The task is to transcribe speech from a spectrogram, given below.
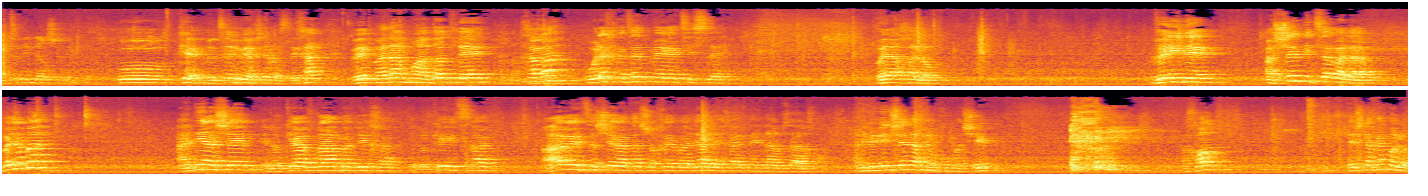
יוצא מבאר שבע. הוא, כן, הוא יוצא מבאר שבע, סליחה, ופניו מועדות לחרן, הוא הולך לצאת מארץ ישראל. הוא היה חלום. והנה, השם ניצב עליו, ויאמר, אני השם, אלוקי אברהם אביך, אלוקי יצחק, הארץ אשר אתה שוכב עליה לך את עיניו זרעך. אני מבין שאין לכם חומשים, נכון? יש לכם או לא?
